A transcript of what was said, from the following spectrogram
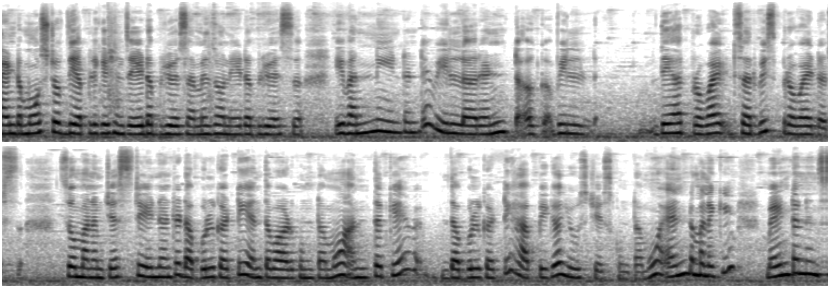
And most of the applications AWS Amazon AWS ఇవన్నీ ఏంటంటే వీళ్ళ rent we'll they are provide service providers so మనం జస్ట్ ఏంటంటే డబ్బులు కట్టి ఎంత వాడుకుంటామో అంతకే డబ్బులు కట్టి హ్యాపీగా యూస్ చేసుకుంటాము. అండ్ మనకి మెయింటెనెన్స్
